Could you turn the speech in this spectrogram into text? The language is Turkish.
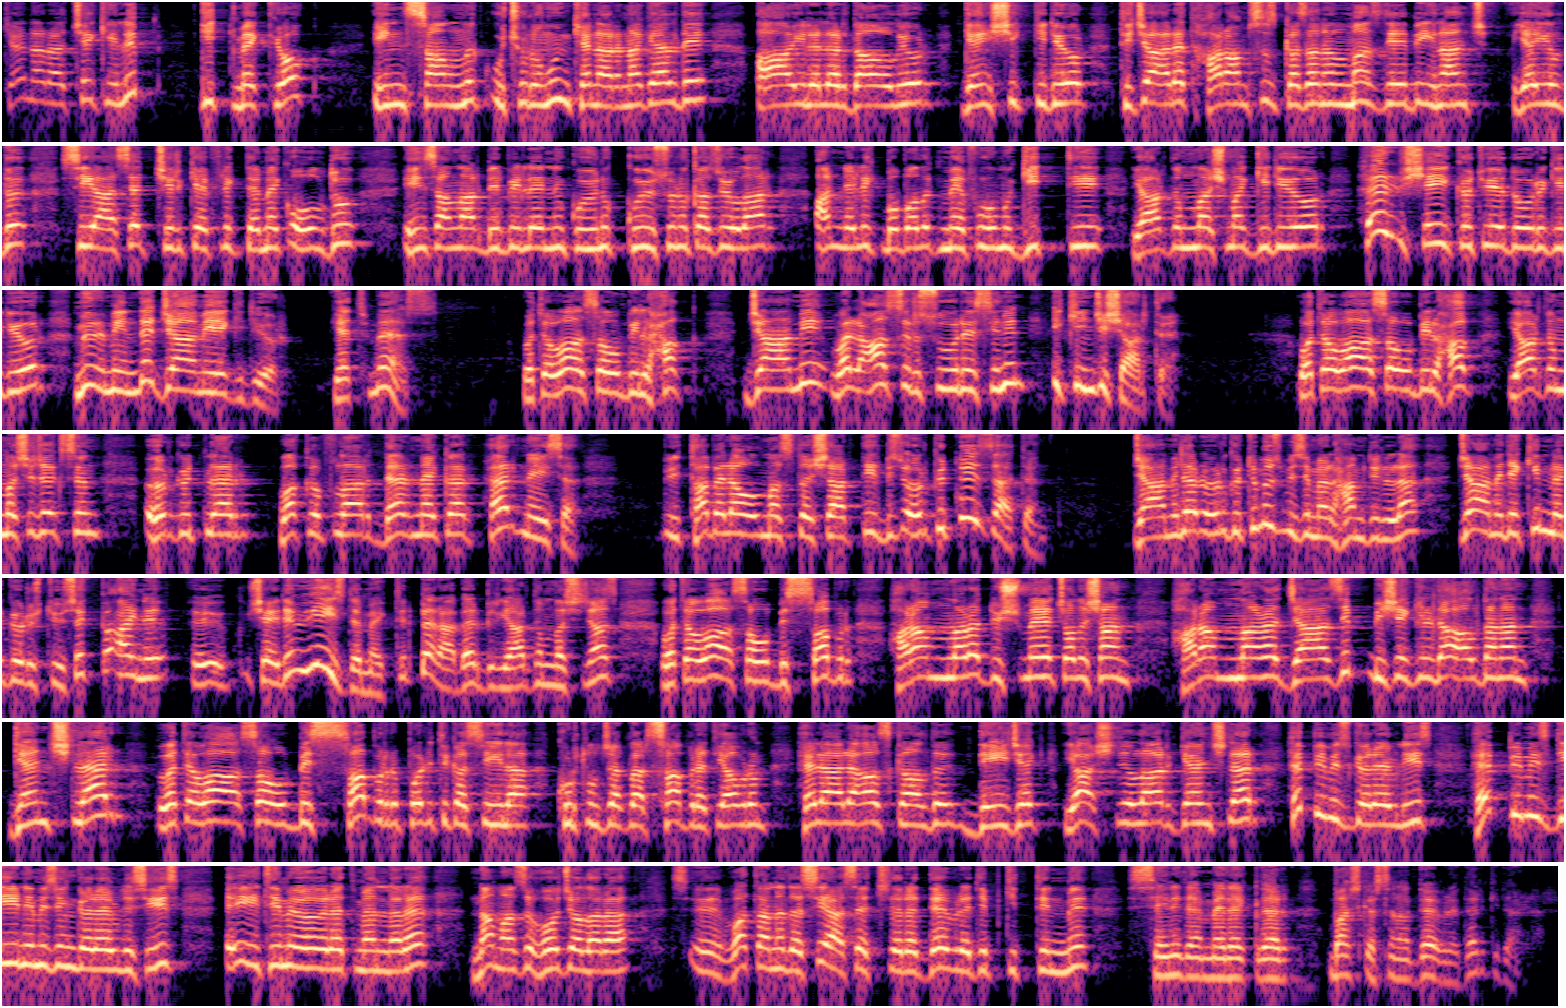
kenara çekilip gitmek yok. İnsanlık uçurumun kenarına geldi. Aileler dağılıyor, gençlik gidiyor, ticaret haramsız kazanılmaz diye bir inanç yayıldı. Siyaset çirkeflik demek oldu. İnsanlar birbirlerinin kuyunu, kuyusunu kazıyorlar. Annelik babalık mefhumu gitti. Yardımlaşma gidiyor. Her şey kötüye doğru gidiyor. Mümin de camiye gidiyor. Yetmez. Ve tevasav bil hak. Cami vel asr suresinin ikinci şartı. Ve tevasav bil hak. Yardımlaşacaksın. Örgütler, vakıflar, dernekler her neyse. Bir tabela olması da şart değil. Biz örgütlüyüz zaten. Camiler örgütümüz bizim elhamdülillah. Camide kimle görüştüysek aynı e, şeyde üyeyiz demektir. Beraber bir yardımlaşacağız. Ve tevasav bis sabr. Haramlara düşmeye çalışan, haramlara cazip bir şekilde aldanan gençler ve tevasav bis sabr politikasıyla kurtulacaklar. Sabret yavrum, helale az kaldı diyecek. Yaşlılar, gençler hepimiz görevliyiz. Hepimiz dinimizin görevlisiyiz. Eğitimi öğretmenlere, namazı hocalara, e, vatanı da siyasetçilere devredip gittin mi seni de melekler başkasına devreder giderler.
